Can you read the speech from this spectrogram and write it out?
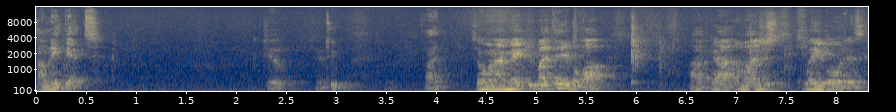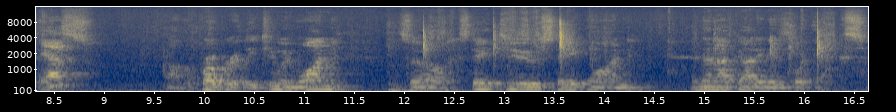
How many bits? Two. Two. Fine. So when I'm making my table up, I've got, I'm gonna just label it as S, um, appropriately two and one. So state two, state one, and then I've got an input X.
